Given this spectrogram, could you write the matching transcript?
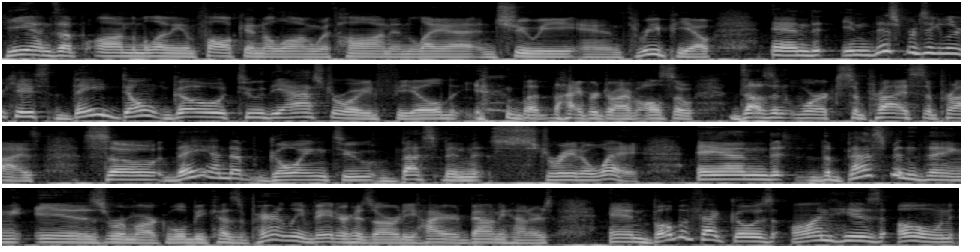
he ends up on the Millennium Falcon along with Han and Leia and Chewie and 3PO. And in this particular case, they don't go to the asteroid field, but the hyperdrive also doesn't work. Surprise, surprise. So they end up going to Bespin straight away. And the Bespin thing is remarkable because apparently Vader has already hired bounty hunters, and Boba Fett goes on his own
